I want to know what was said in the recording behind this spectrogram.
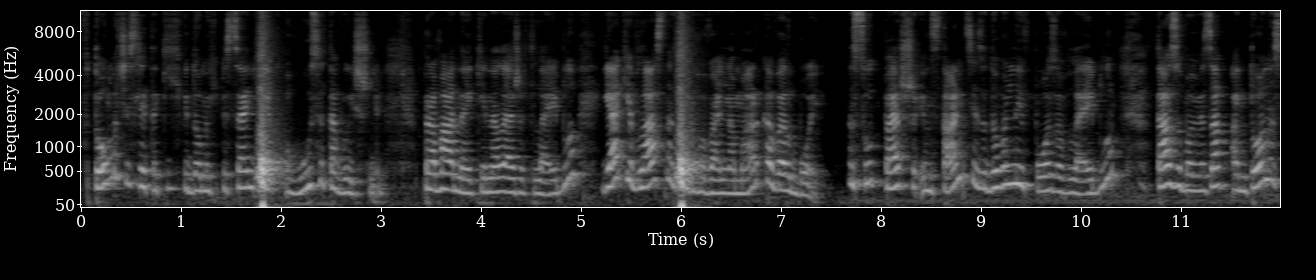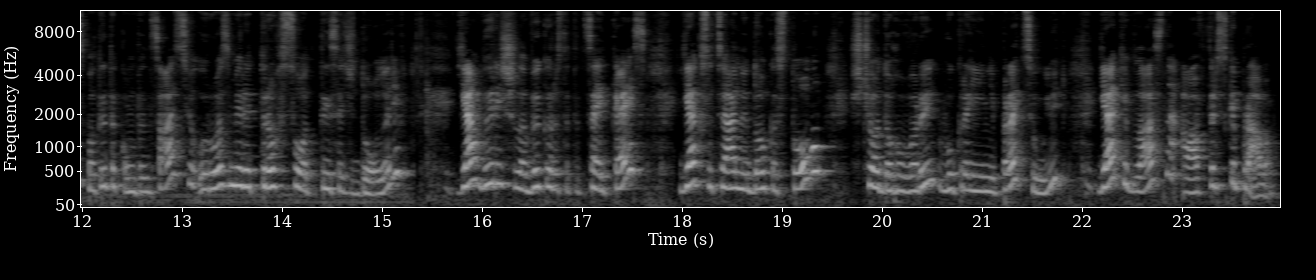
в тому числі таких відомих пісень, як Гуси та Вишні, права на які належать лейблу, як і власна торговельна марка Велбой. Суд першої інстанції задовольнив позов лейблу та зобов'язав Антона сплатити компенсацію у розмірі 300 тисяч доларів. Я вирішила використати цей кейс як соціальний доказ того, що договори в Україні працюють, як і власне авторське право.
